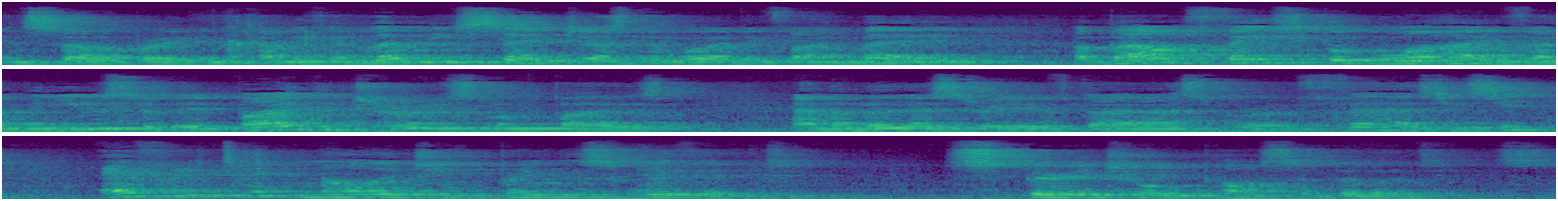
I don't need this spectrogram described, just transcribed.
in celebrating Hanukkah. Let me say just a word, if I may, about Facebook Live and the use of it by the Jerusalem Post and the Ministry of Diaspora Affairs. You see, every technology brings with it spiritual possibilities.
